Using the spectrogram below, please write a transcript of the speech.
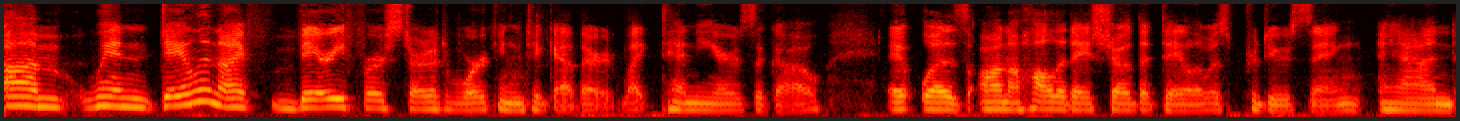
Um, when Dale and I very first started working together, like 10 years ago, it was on a holiday show that Dale was producing. And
